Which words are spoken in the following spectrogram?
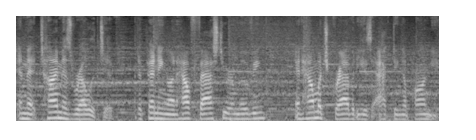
and that time is relative, depending on how fast you are moving and how much gravity is acting upon you.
